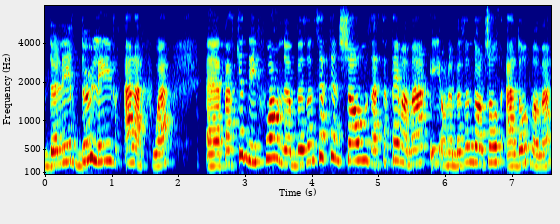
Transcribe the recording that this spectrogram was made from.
de lire deux livres à la fois. parce que des fois, on a besoin de certaines choses à certains moments et on a besoin d'autres choses à d'autres moments.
